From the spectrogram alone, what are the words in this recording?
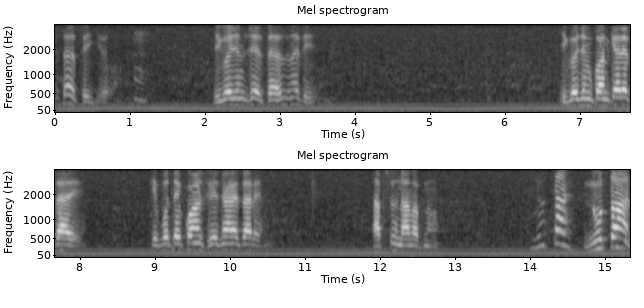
એ સહજ થઈ ગયો. ઇગોઇઝમ છે સહજ નથી. ઇગોઇઝમ કોણ ક્યારે થાય? કે પોતે કોણ છે જાણે તારે? આપશું નામ આપનું. નૂતન. નૂતન.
